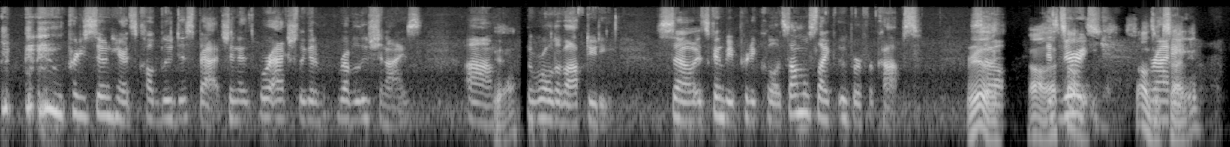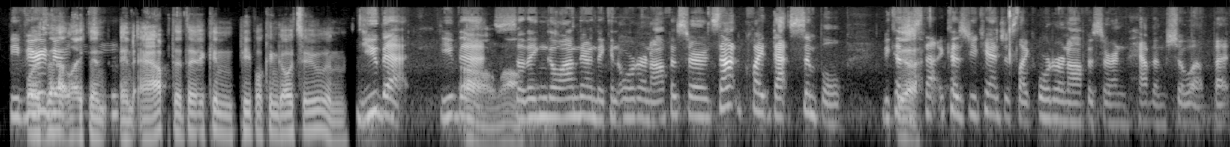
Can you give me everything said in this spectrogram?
pretty soon here. It's called Blue Dispatch, and it's, we're actually going to revolutionize um, Yeah. the world of off duty. So it's going to be pretty cool. It's almost like Uber for cops. Really? So oh, that it's very- sounds sounds right. exciting. be Or very is that very like an, an app that they can people can go to and You bet. You bet. Oh, wow. So they can go on there and they can order an officer. It's not quite that simple because Yeah. it's not because you can't just like order an officer and have them show up, but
